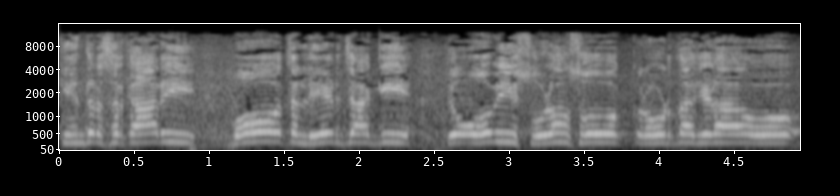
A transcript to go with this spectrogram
ਕੇਂਦਰ ਸਰਕਾਰ ਹੀ ਬਹੁਤ ਲੇਟ ਜਾਗੀ ਤੇ ਉਹ ਵੀ 1600 ਕਰੋੜ ਦਾ ਜਿਹੜਾ ਉਹ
